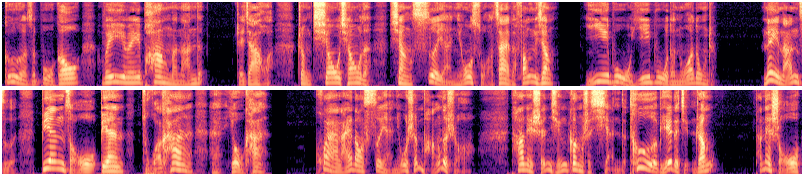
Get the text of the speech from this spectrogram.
个子不高、微微胖的男的，这家伙正悄悄地向四眼牛所在的方向一步一步地挪动着。那男子边走边左看哎右看，快来到四眼牛身旁的时候，他那神情更是显得特别的紧张。他那手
